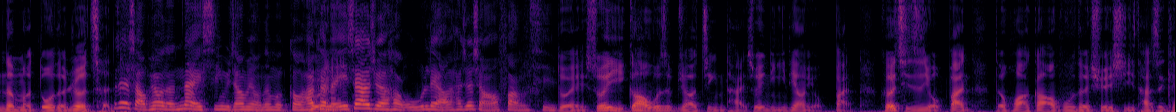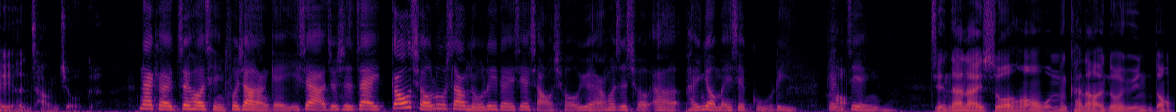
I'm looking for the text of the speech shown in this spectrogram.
那么多的热忱。而且小朋友的耐心比较没有那么够，他可能一下就觉得很无聊，他就想要放弃。对，所以高尔夫是比较静态，所以你一定要有伴。可是其实有伴的话，高尔夫的学习它是可以很长久的。那可以最后请副校长给一下，就是在高球路上努力的一些小球员或是球呃朋友们一些鼓励跟建议。简单来说哈，我们看到很多运动，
